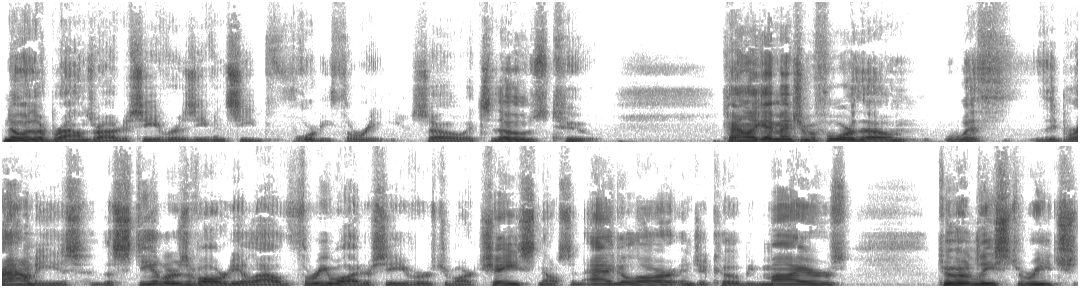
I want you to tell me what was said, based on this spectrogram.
No other Browns wide receiver has even seen 43. So it's those two. Kind of like I mentioned before, though, with the Brownies, the Steelers have already allowed three wide receivers, Ja'Marr Chase, Nelson Agholor, and Jakobi Meyers, to at least reach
